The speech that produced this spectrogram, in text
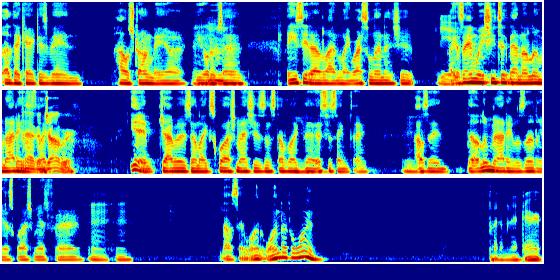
other characters being how strong they are. You know what I'm hmm. saying? Like you see that a lot in like wrestling and shit. Yeah. Like the same way she took down the Illuminati. Like a like, jobber. yeah, jobbers and like squash matches and stuff like hmm. that. It's the same thing. I hmm. was like, the Illuminati was literally a squash match for her. Mm-hmm. I was like, one, one to the one. Put him in the dirt.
